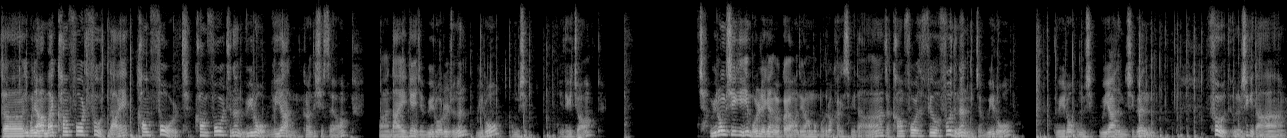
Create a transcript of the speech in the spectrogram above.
자, 이게 뭐냐? My comfort food. 나의 comfort. comfort는 위로, 위안 그런 뜻이 있어요. 아, 나에게 이제 위로를 주는 위로 음식이 되겠죠. 자, 위로 음식이 뭘 얘기하는 걸까요? 내용 한번 보도록 하겠습니다. 자, comfort food는 이제 위로, 위로 음식, 위안 음식은 food 음식이다.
